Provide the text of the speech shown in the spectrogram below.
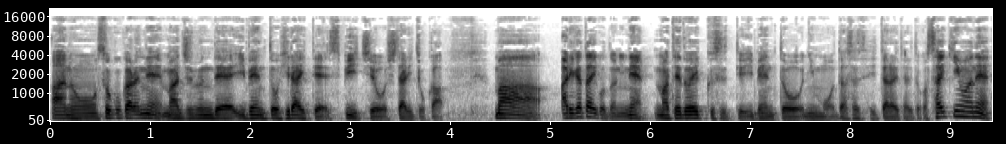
あの、そこからね、まあ自分でイベントを開いてスピーチをしたりとか、まああ、りがたいことにね、まあ、テド X っていうイベントにも出させていただいたりとか、最近はね、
